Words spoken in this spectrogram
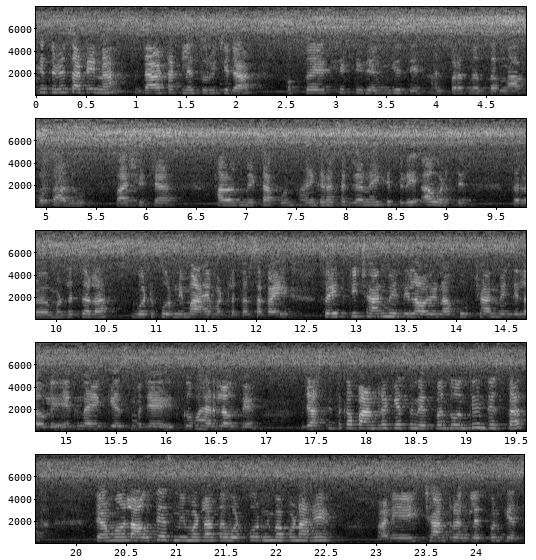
खिचडीसाठी ना डाळ टाकले तुरीची डाळ. फक्त एक शिट्टी देऊन घेते आणि परत नंतर ना आपलं तांदूळ पाच शिट्ट्या हळद मीठ टाकून आणि घरात सगळ्यांना ही खिचडी आवडते. तर म्हटलं चला वटपौर्णिमा आहे म्हटलं तर सकाळी स इतकी छान मेहंदी लावली ना खूप छान मेहंदी लावली. एक ना एक केस म्हणजे इतकं बाहेर लावते. जास्तीचं का पांढरे केस नाहीत पण दोन तीन दिसतात. त्यामुळं लावतेच मी म्हटलं आता वटपौर्णिमा पण आहे. आणि छान रंगलेत पण केस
